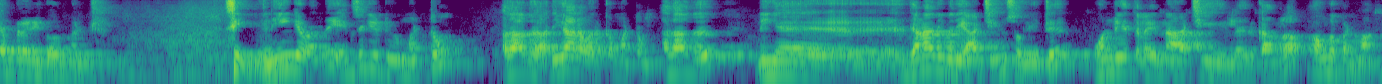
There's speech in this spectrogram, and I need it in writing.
டெம்பரரி கவர்மெண்ட் சி நீங்க வந்து எக்ஸிக்யூட்டிவ் மட்டும் அதாவது அதிகார வர்க்கம் மட்டும் அதாவது நீங்க ஜனாதிபதி ஆட்சின்னு சொல்லிட்டு ஒன்றியத்துல என்ன ஆட்சியில் இருக்காங்களோ அவங்க பண்ணுவாங்க.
